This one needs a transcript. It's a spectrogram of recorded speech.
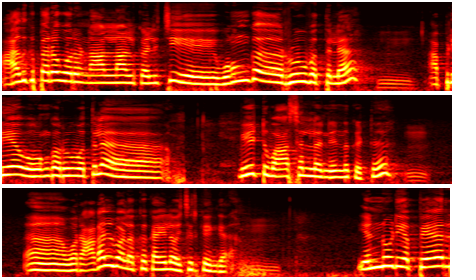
அதுக்கு பிறகு ஒரு நாலு நாள் கழித்து உங்கள் ரூபத்தில் அப்படியே உங்கள் ரூபத்தில் வீட்டு வாசலில் நின்றுக்கிட்டு ஒரு அகல் விளக்கு கையில் வச்சுருக்கீங்க. என்னுடைய பேர்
